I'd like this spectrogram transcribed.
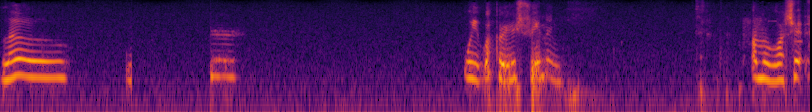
Hello? Wait, what are you streaming? I'm gonna watch it.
